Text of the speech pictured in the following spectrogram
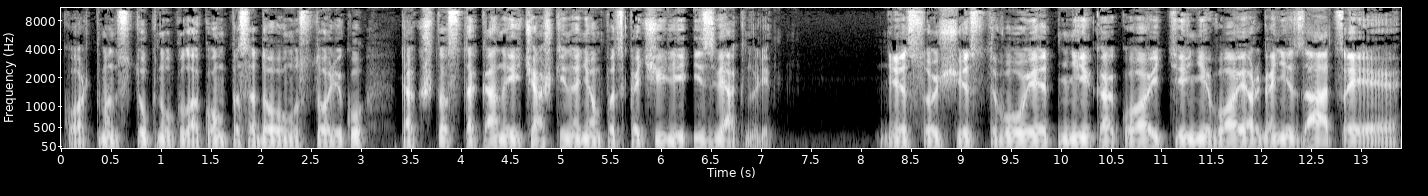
Кортман стукнул кулаком по садовому столику, так что стаканы и чашки на нем подскочили и звякнули. Не существует никакой теневой организации,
